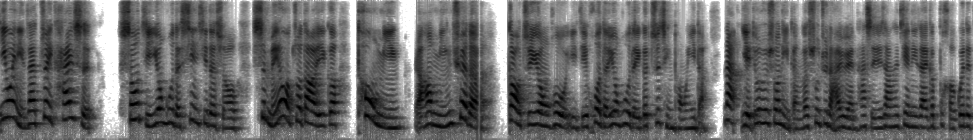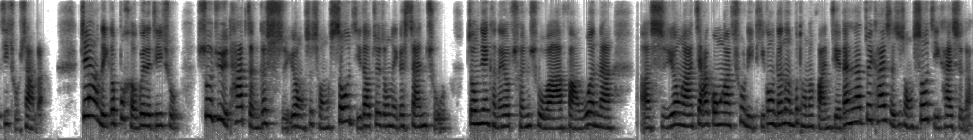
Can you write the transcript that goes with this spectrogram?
因为你在最开始。收集用户的信息的时候是没有做到一个透明，然后明确的告知用户以及获得用户的一个知情同意的。那也就是说，你整个数据来源它实际上是建立在一个不合规的基础上的。这样的一个不合规的基础，数据它整个使用是从收集到最终的一个删除，中间可能有存储啊、访问啊啊使用啊、加工啊、处理、提供等等不同的环节。但是它最开始是从收集开始的。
